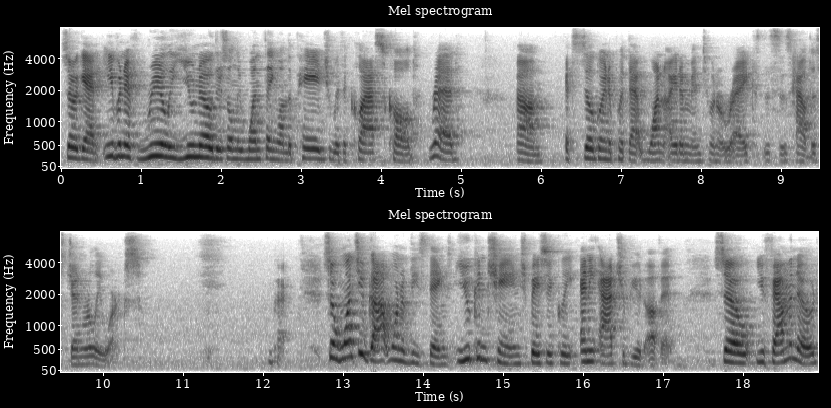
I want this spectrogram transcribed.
So again, even if really you know there's only one thing on the page with a class called red, um, it's still going to put that one item into an array because this is how this generally works. Okay. So once you've got one of these things, you can change basically any attribute of it. So you found the node,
